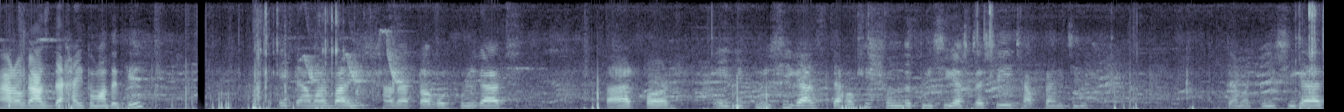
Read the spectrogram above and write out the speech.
আরও গাছ দেখাই তোমাদেরকে। এটা আমার বাড়ির সাদা টগর ফুল গাছ। তারপর এই যে তুলসী গাছ, দেখো কি সুন্দর তুলসী গাছটা, সেই ঝাপটা হয়েছে এটা আমার তুলসী গাছ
